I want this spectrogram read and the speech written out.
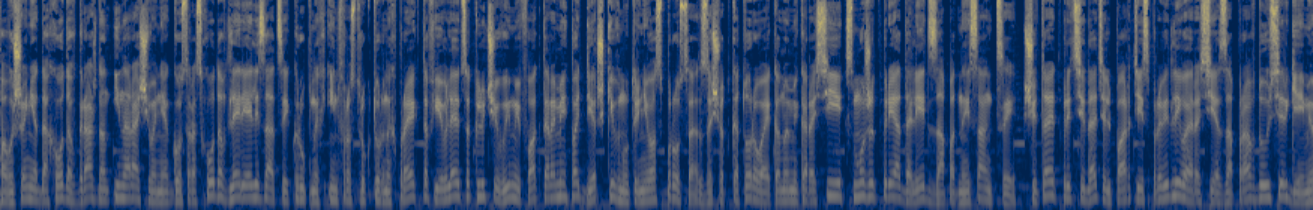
Повышение доходов граждан и наращивание госрасходов для реализации крупных инфраструктурных проектов являются ключевыми факторами поддержки внутреннего спроса, за счет которого экономика России сможет преодолеть западные санкции, считает председатель партии «Справедливая Россия за правду» Сергей Миронов.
